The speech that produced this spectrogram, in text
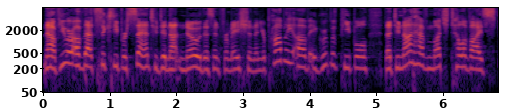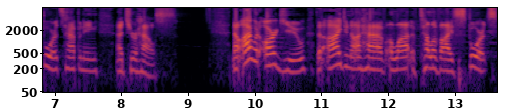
Now, if you are of that 60% who did not know this information, then you're probably of a group of people that do not have much televised sports happening at your house. Now, I would argue that I do not have a lot of televised sports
